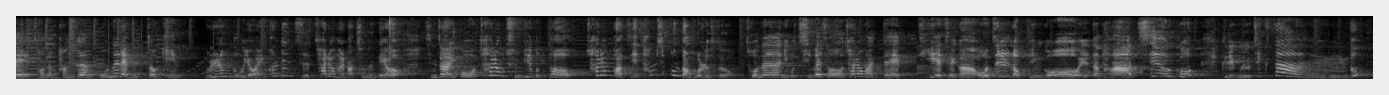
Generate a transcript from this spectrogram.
네, 저는 방금 오늘의 목적인 울릉도 여행 컨텐츠 촬영을 마쳤는데요. 진짜 이거 촬영 준비부터 촬영까지 30분도 안 걸렸어요. 저는 이거 집에서 촬영할 때 뒤에 제가 어질러핀 거 일단 다 치우고 그리고 이 책상도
